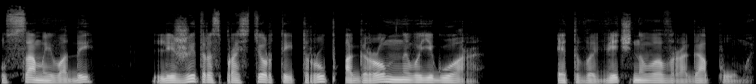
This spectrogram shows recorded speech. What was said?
У самой воды лежит распростертый труп огромного ягуара, этого вечного врага пумы.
